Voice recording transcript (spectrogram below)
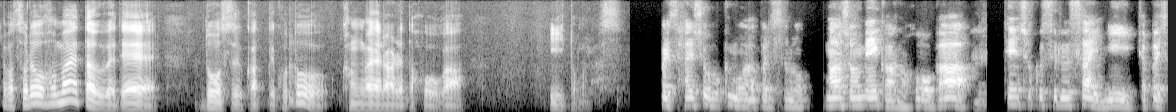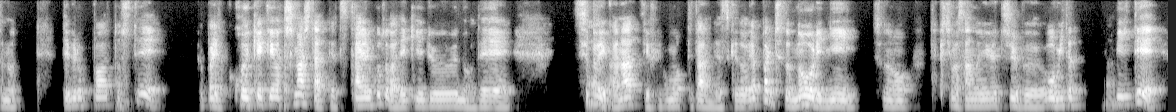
やっぱそれを踏まえた上でどうするかってことを考えられた方がいいと思います。やっぱり最初僕もやっぱりそのマンションメーカーの方が転職する際にやっぱりそのデベロッパーとしてやっぱりこういう経験をしましたって伝えることができるので、強いかなっていうふうに思ってたんですけど、やっぱりちょっと脳裏に、その、竹島さんの YouTube を見た、見て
